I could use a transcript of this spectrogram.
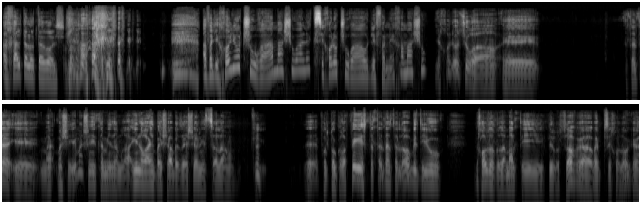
אכלת לו את הראש. אבל יכול להיות שהוא ראה משהו, אלכס? יכול להיות שהוא ראה עוד לפניך משהו? יכול להיות שהוא ראה. אה, אתה יודע, אה, מה, שאימא שלי תמיד אמרה, היא נורא התביישה בזה שאני צלם. כי זה פוטוגרפיסט, אתה יודע, זה לא בדיוק. בכל זאת למדתי פילוסופיה ופסיכולוגיה.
